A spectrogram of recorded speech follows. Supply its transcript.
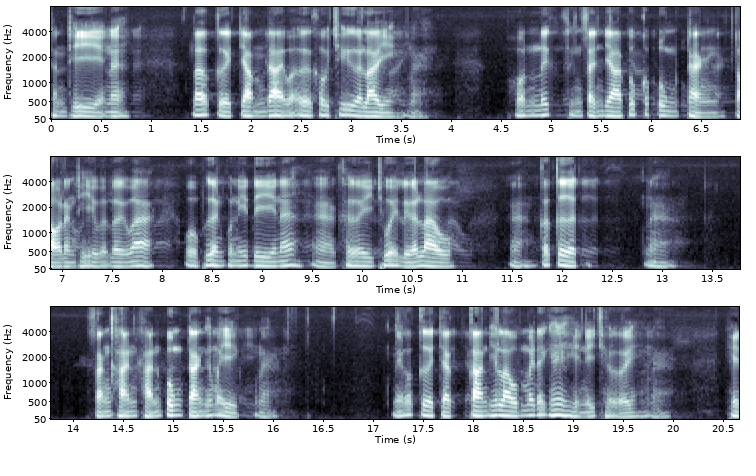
ทันทีนะแล้วเกิดจำได้ว่าเออเขาชื่ออะไรนะพอนึกถึงสัญญาปุ๊บก็ปรุงแต่งต่อทันทีเลยว่า โอ้เพื่อนคนนี้ดีนะเคยช่วยเหลือเราก็เกิดนะ สังขารขันปรุงแต่งขึ้นมาอีกนะนี่ก็เกิดจากการที่เราไม่ได้แค่เห็นเฉยนะเห็น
